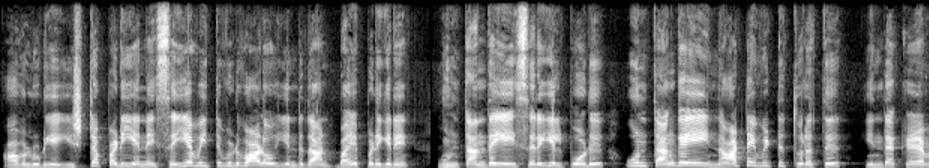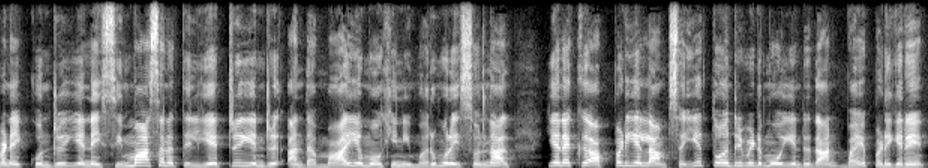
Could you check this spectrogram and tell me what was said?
அவளுடைய இஷ்டப்படி என்னை செய்ய வைத்து விடுவாளோ என்றுதான் பயப்படுகிறேன். உன் தந்தையை சிறையில் போடு உன் தங்கையை நாட்டை விட்டு துரத்து இந்த கிழவனை கொன்று என்னை சிம்மாசனத்தில் ஏற்று என்று அந்த மாய மோகினி மறுமுறை சொன்னால் எனக்கு அப்படியெல்லாம் செய்யத் தோன்றிவிடுமோ என்றுதான் பயப்படுகிறேன்.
